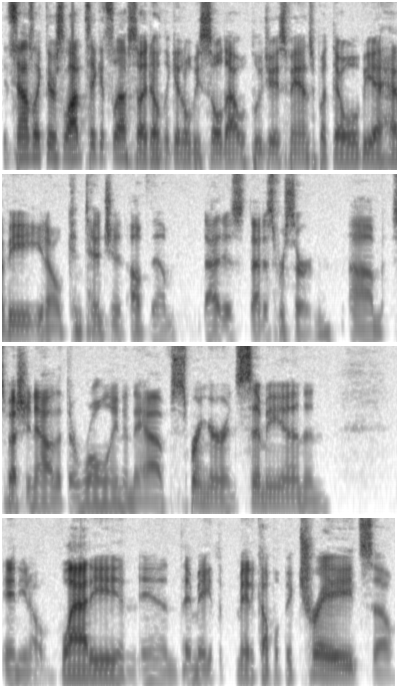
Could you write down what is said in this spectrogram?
It sounds like there's a lot of tickets left, so I don't think it'll be sold out with Blue Jays fans, but there will be a heavy, you know, contingent of them. That is that is for certain. Um, especially now that they're rolling and they have Springer and Semien and and you know Vladdy and and they made made a couple big trades. So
